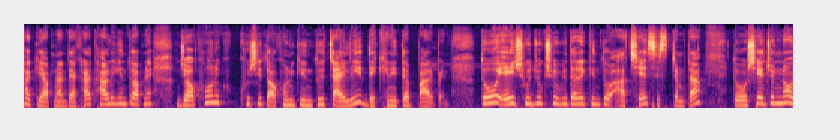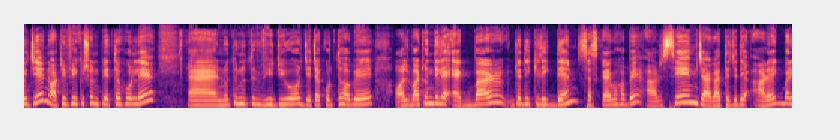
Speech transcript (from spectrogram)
থাকে আপনার দেখার, তাহলে কিন্তু আপনি যখন খুশি তখন কিন্তু চাইলেই দেখে নিতে পারবেন। তো এই সুযোগ সুবিধাটা কিন্তু আছে সিস্টেমটা তো সেজন্য ওই যে নোটিফিকেশন পেতে হলে নতুন নতুন ভিডিওর যেটা করতে হবে অল বাটন দিলে একবার যদি ক্লিক দেন সাবস্ক্রাইব হবে। আর সেম জায়গাতে যদি আরেকবার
